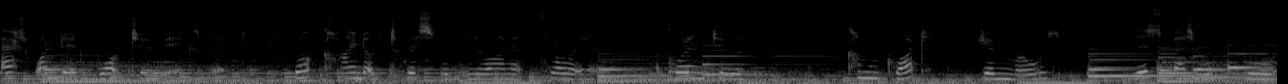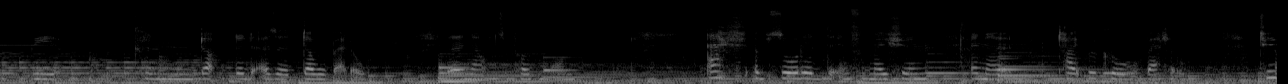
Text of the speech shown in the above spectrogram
Ash wondered what to expect. What kind of twist would Luana throw at him? According to Kumquat gym rules, this battle will be conducted as a double battle the announced Pokemon. Ash absorbed the information in a typical battle. Two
